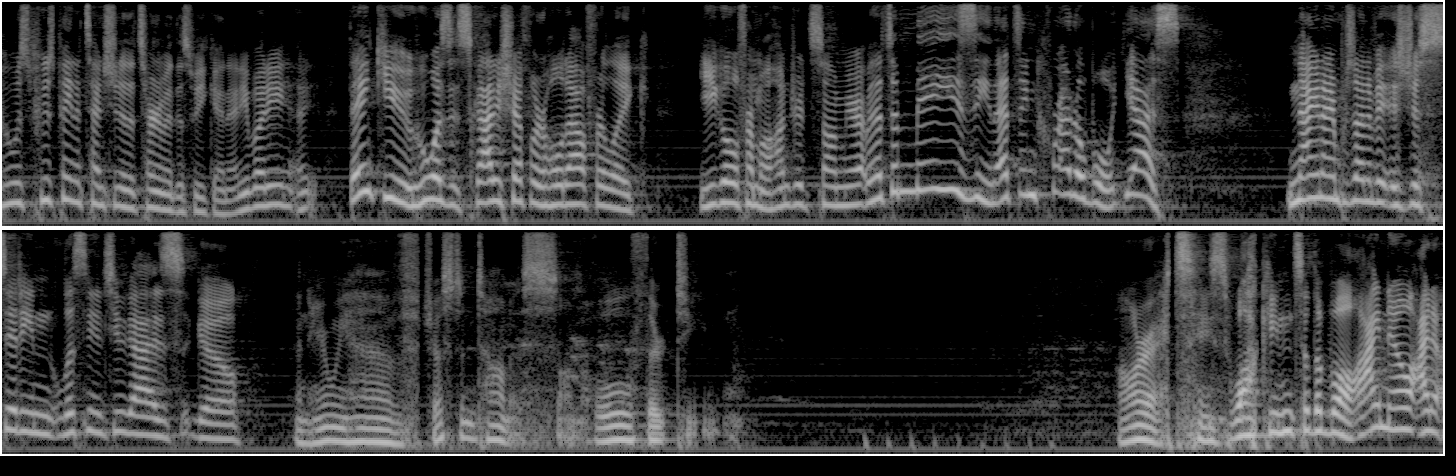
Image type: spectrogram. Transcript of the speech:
who was who's paying attention to the tournament this weekend? Anybody? Uh, Thank you. Who was it? Scotty Scheffler hold out for like eagle from 100 some yards. I mean, that's amazing. That's incredible. Yes. 99% of it is just sitting, listening to two guys go, and here we have Justin Thomas on hole 13. All right, he's walking to the ball. I know, I know,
